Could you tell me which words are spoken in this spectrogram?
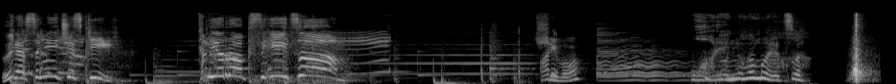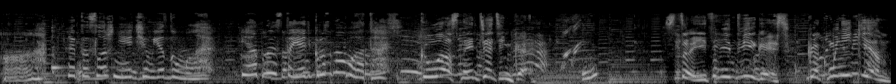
Космический! Пирог с яйцом! Чего? Он не ломается. А, Это сложнее, чем я думала. И одной стоять грустновато. Классная тетенька! Стоит не двигаясь, как манекен!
